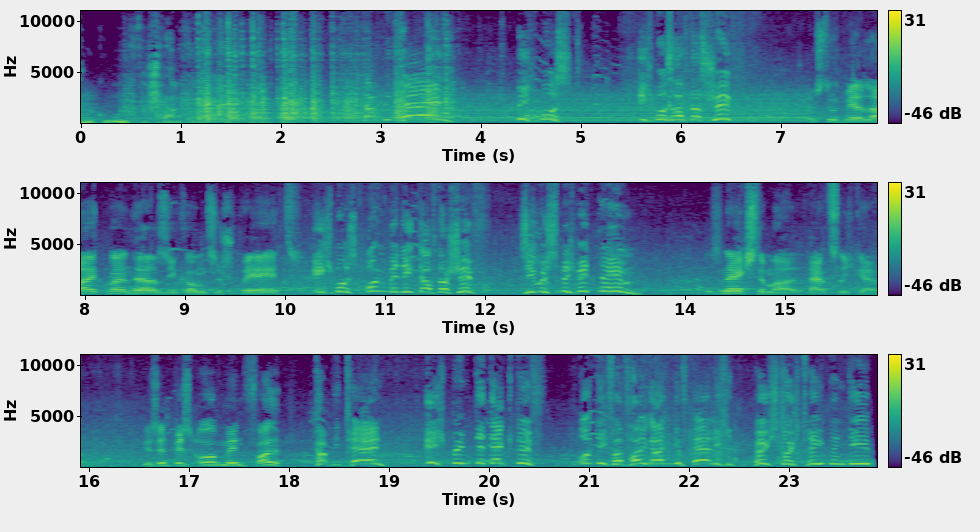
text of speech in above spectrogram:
Rangoon verschwanden. Kapitän! Ich muss! Ich muss auf das Schiff! Es tut mir leid, mein Herr, Sie kommen zu spät. Ich muss unbedingt auf das Schiff! Sie müssen mich mitnehmen! Das nächste Mal, herzlich gern. Wir sind bis oben hin voll. Kapitän! Ich bin Detective! Und ich verfolge einen gefährlichen, höchst durchtriebenen Dieb.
